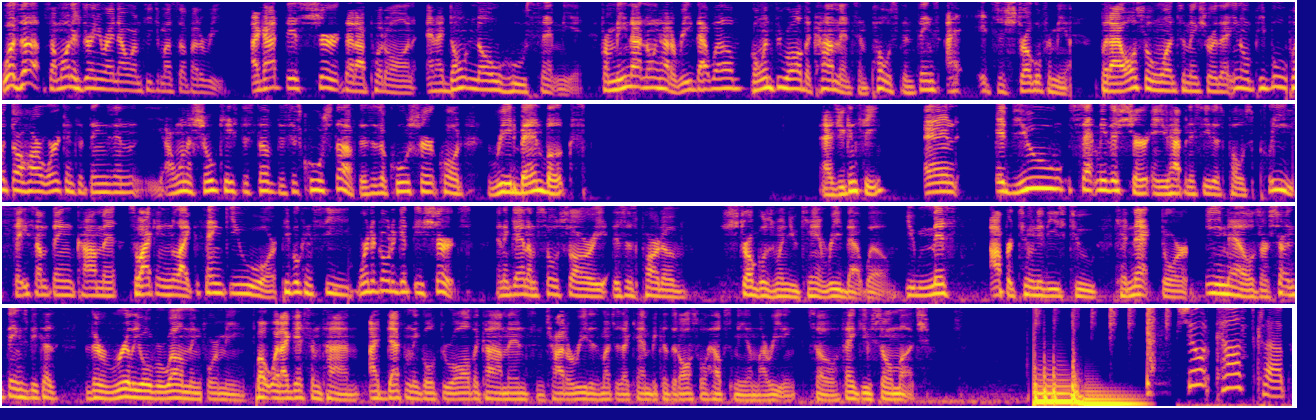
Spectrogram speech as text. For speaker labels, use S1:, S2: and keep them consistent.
S1: What's up? So I'm on this journey right now where I'm teaching myself how to read. I got this shirt that I put on and I don't know who sent me it. From me not knowing how to read that well, going through all the comments and posts and things, I, it's a struggle for me. But I also want to make sure that, you know, people put their hard work into things and I want to showcase this stuff. This is cool stuff. This is a cool shirt called Read Banned Books. As you can see. And if you sent me this shirt and you happen to see this post, please say something, comment, so I can like thank you or people can see where to go to get these shirts. And again, I'm so sorry. This is part of struggles when you can't read that well. You missed opportunities to connect or emails or certain things because they're really overwhelming for me. But when I get some time, I definitely go through all the comments and try to read as much as I can because it also helps me in my reading. So thank you so much.
S2: Short Cast Club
